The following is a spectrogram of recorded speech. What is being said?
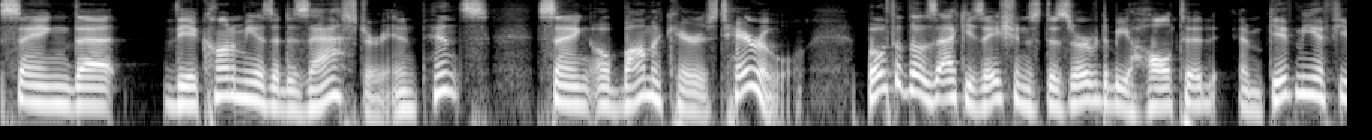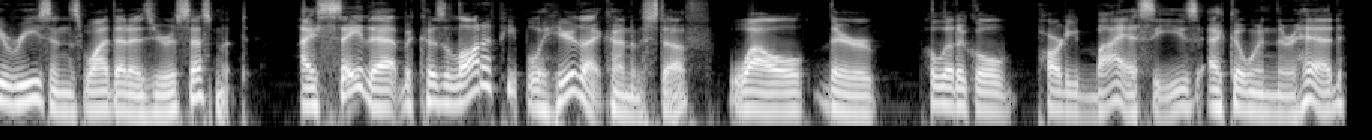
saying that the economy is a disaster and Pence saying Obamacare is terrible. Both of those accusations deserve to be halted and give me a few reasons why that is your assessment. I say that because a lot of people hear that kind of stuff while their political party biases echo in their head,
